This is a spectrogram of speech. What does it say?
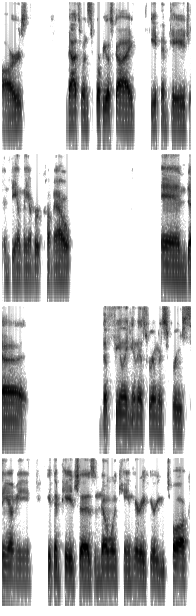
ours. That's when Scorpio Sky, Ethan Page, and Dan Lambert come out. And uh, the feeling in this room is screw Sammy. Ethan Page says, No one came here to hear you talk.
